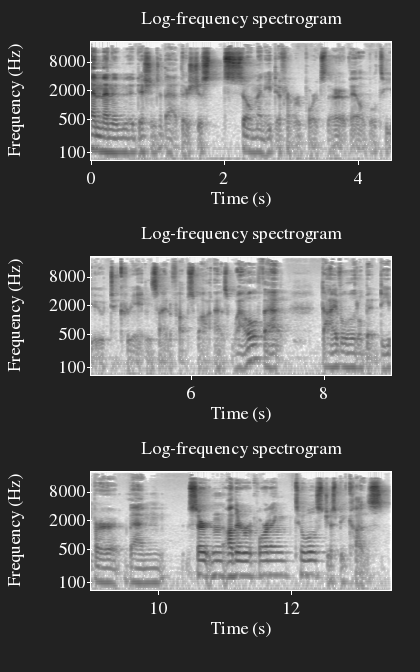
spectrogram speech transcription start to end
And then in addition to that, there's just so many different reports that are available to you to create inside of HubSpot as well that dive a little bit deeper than certain other reporting tools just because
